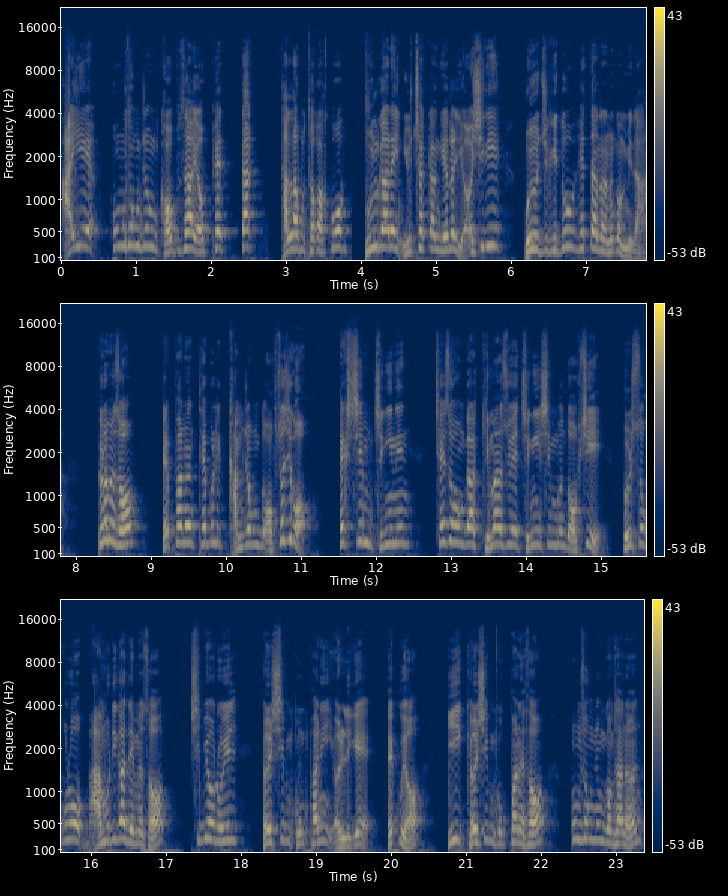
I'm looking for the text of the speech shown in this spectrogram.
아예 홍성중 검사 옆에 딱 달라붙어 갖고 둘 간의 유착 관계를 여실히 보여주기도 했다라는 겁니다. 그러면서 재판은 태블릿 감정도 없어지고 핵심 증인인 최소원과 김한수의 증인 신문도 없이 졸속으로 마무리가 되면서 12월 5일 결심 공판이 열리게 됐고요. 이 결심 공판에서 홍성준 검사는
